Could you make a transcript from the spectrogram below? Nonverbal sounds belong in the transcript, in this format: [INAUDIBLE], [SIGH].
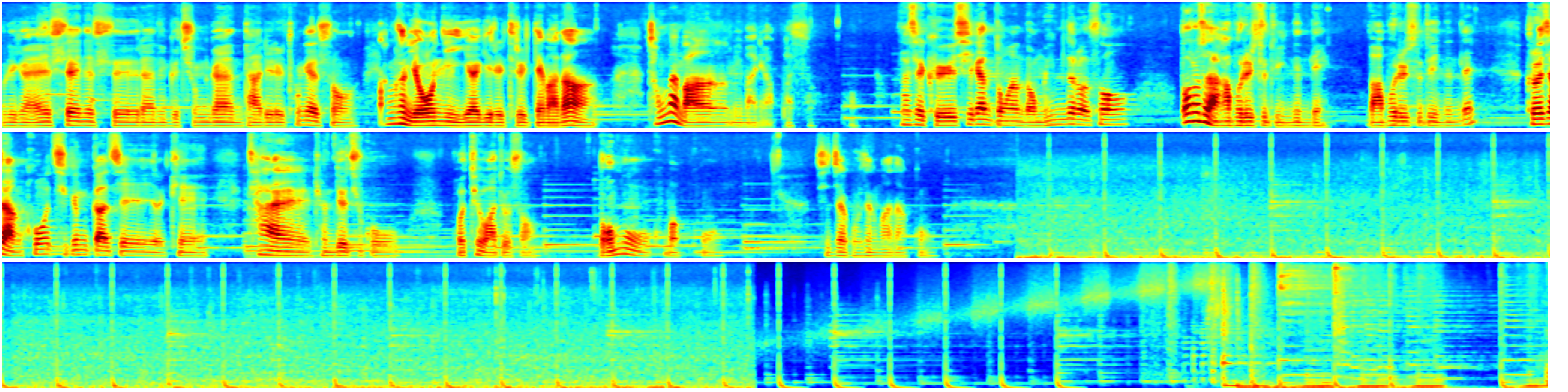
우리가 SNS라는 그 중간 다리를 통해서 항상 여운이 이야기를 들을 때마다 정말 마음이 많이 아팠어. 어. 사실 그 시간 동안 너무 힘들어서 떨어져 나가 버릴 수도 있는데 놔버릴 수도 있는데 그러지 않고 지금까지 이렇게 잘 견뎌주고 버텨와줘서 너무 고맙고 진짜 고생 많았고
